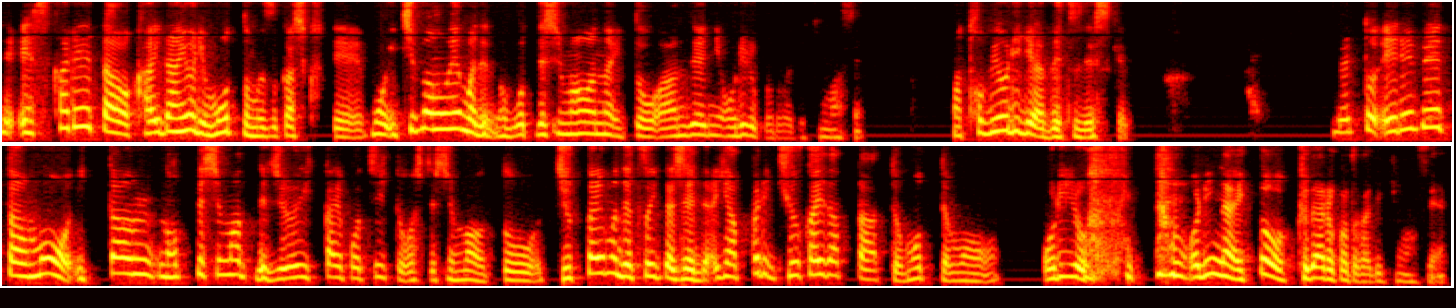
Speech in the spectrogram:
で、エスカレーターは階段よりもっと難しくて、もう一番上まで登ってしまわないと安全に降りることができません。まあ、飛び降りりは別ですけど。それとエレベーターも一旦乗ってしまって11回ポチッと押してしまうと、10階まで着いた時点で、やっぱり9階だったって思っても、降りる、一 旦降りないと下ることができません。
